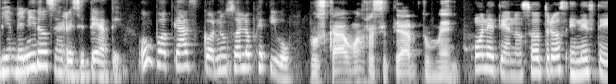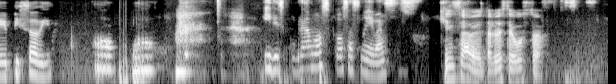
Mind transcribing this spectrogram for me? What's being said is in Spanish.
Bienvenidos a Reseteate, un podcast con un solo objetivo. Buscamos resetear tu mente. Únete a nosotros en este episodio. y descubramos cosas nuevas. ¿Quién sabe? Tal vez te gusta.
